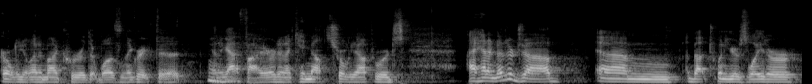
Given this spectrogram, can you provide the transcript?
early on in my career that wasn't a great fit, and I got fired, and I came out shortly afterwards. I had another job um, about 20 years later,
